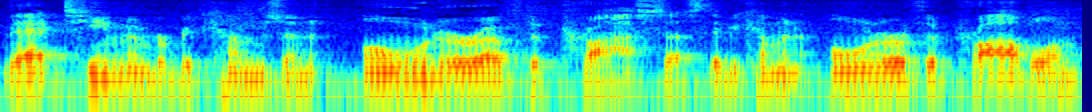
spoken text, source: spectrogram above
that team member becomes an owner of the process. They become an owner of the problem,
